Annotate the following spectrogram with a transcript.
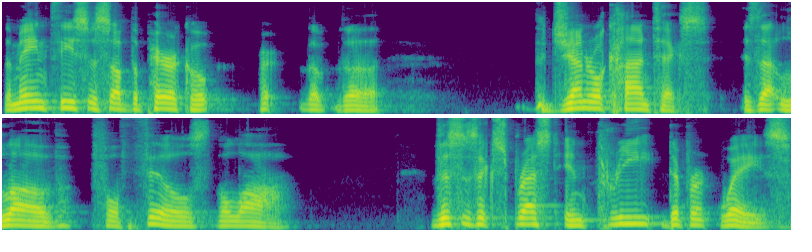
The main thesis of the pericope the, the, the general context is that love fulfills the law. This is expressed in three different ways.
